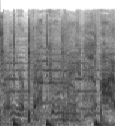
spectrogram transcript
Turn your back on me. I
